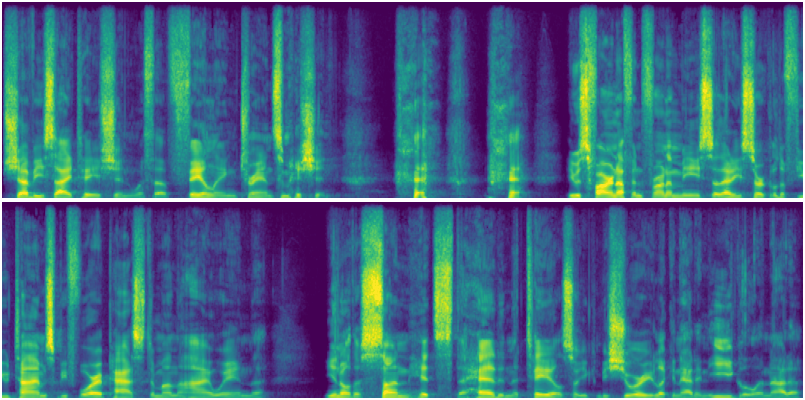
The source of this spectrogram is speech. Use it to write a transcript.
Chevy Citation with a failing transmission. he was far enough in front of me so that he circled a few times before I passed him on the highway, and the, you know, the sun hits the head and the tail, so you can be sure you're looking at an eagle and not a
